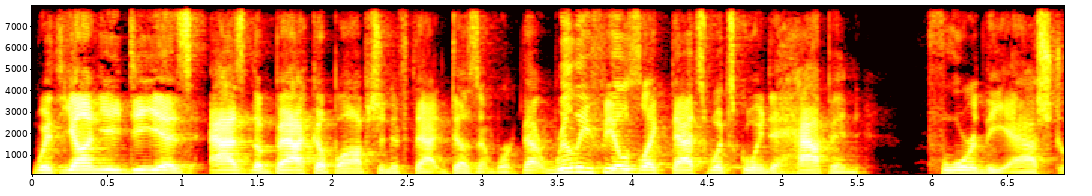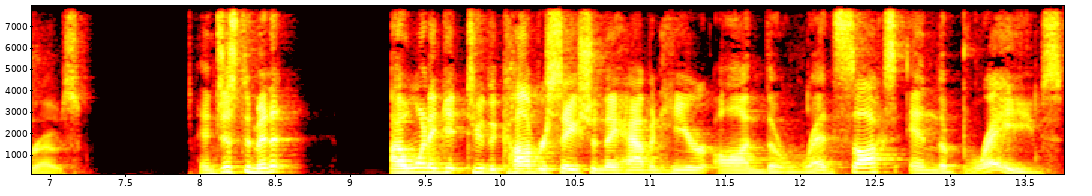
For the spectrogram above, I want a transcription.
with Yainer Diaz as the backup option if that doesn't work. That really feels like that's what's going to happen for the Astros. In just a minute, I want to get to the conversation they have in here on the Red Sox and the Braves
